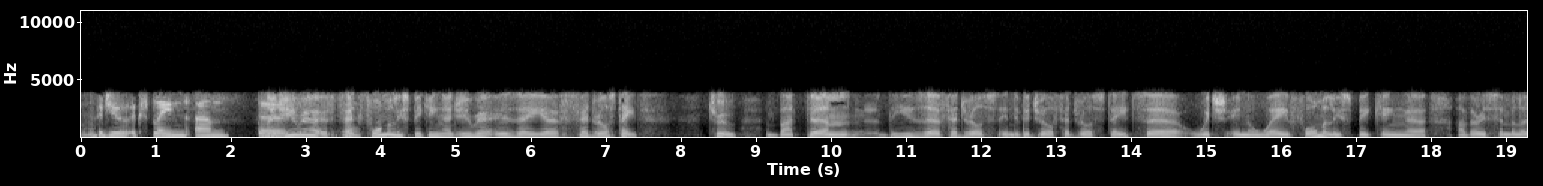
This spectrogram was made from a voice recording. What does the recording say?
Mm-hmm. Could you explain um, the, Nigeria, the, formally speaking, Nigeria is a uh, federal state. True, but um, these uh, federal, individual federal states, uh, which in a way, formally speaking, uh, are very similar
